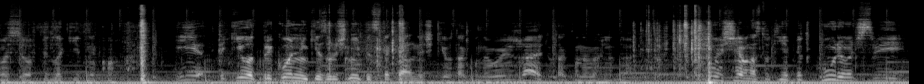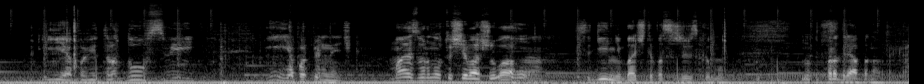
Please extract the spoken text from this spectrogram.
Ось в підлокітнику. І такі от прикольненькі зручні підстаканнички. Отак вони виїжджають, отак вони виглядають. Ну і ще в нас тут є підкурювач свій, є повітродув свій і є попільничка. Маю звернути ще вашу увагу на сидінні, бачите, пасажирському. Ну, продряпана така.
